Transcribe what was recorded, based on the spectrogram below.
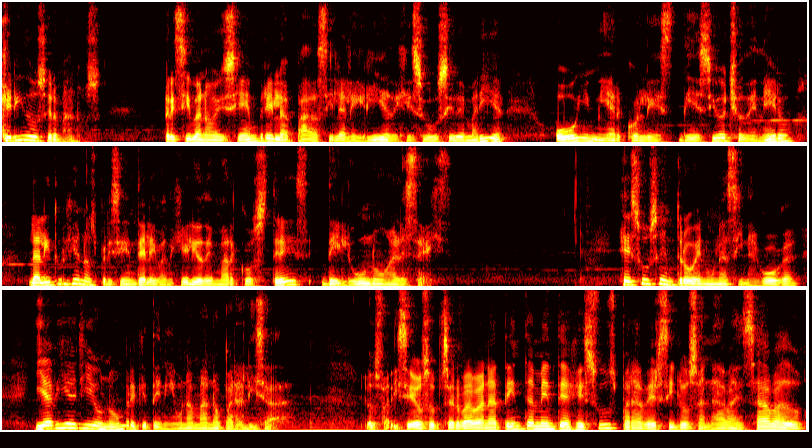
Queridos hermanos, reciban hoy siempre la paz y la alegría de Jesús y de María. Hoy, miércoles 18 de enero, la liturgia nos presenta el Evangelio de Marcos 3, del 1 al 6. Jesús entró en una sinagoga y había allí un hombre que tenía una mano paralizada. Los fariseos observaban atentamente a Jesús para ver si lo sanaba en sábado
